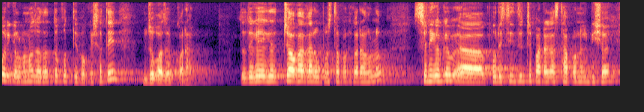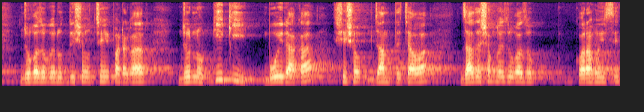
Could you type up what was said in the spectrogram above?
পরিকল্পনা যথার্থ কর্তৃপক্ষের সাথে যোগাযোগ করা। তো দেখে চক আকার উপস্থাপন করা হলো। শ্রেণীকক্ষে পরিস্থিতি হচ্ছে পাঠাগার স্থাপনের বিষয়। যোগাযোগের উদ্দেশ্য হচ্ছে পাঠাগার জন্য কি কি বই রাখা, সেসব জানতে চাওয়া, যাদের সঙ্গে যোগাযোগ করা হয়েছে।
